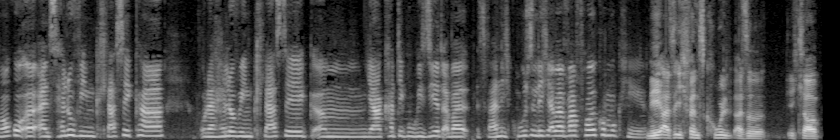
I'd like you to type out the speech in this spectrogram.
Horror, äh, als Halloween-Klassiker oder Halloween-Klassik ähm, ja kategorisiert, aber es war nicht gruselig, aber war vollkommen okay. Nee, also ich find's cool. Also ich glaube,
